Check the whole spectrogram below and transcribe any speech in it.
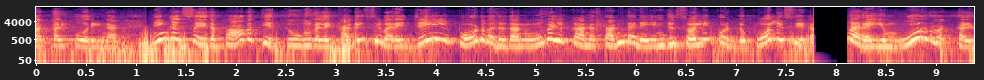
மக்கள் கூறினர். நீங்கள் செய்த பாவத்திற்கு உங்களை கடைசி வரை ஜெயிலில் போடுவதுதான் உங்களுக்கான தண்டனை என்று சொல்லிக்கொண்டு போலீசிடம் வரையும் ஊர் மக்கள்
